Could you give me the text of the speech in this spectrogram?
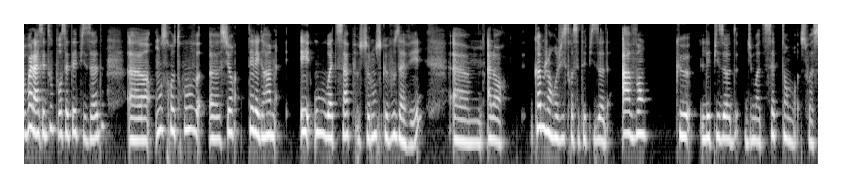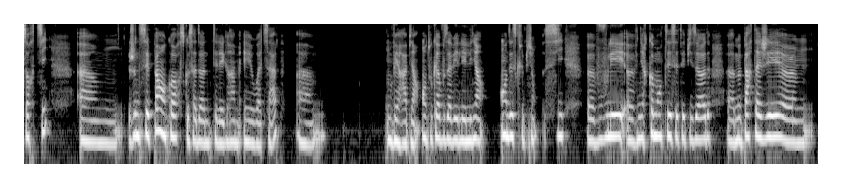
Voilà, c'est tout pour cet épisode. Euh, on se retrouve euh, sur Telegram et ou WhatsApp selon ce que vous avez. alors, comme j'enregistre cet épisode avant que l'épisode du mois de septembre soit sorti, je ne sais pas encore ce que ça donne Telegram et WhatsApp on verra bien. En tout cas, vous avez les liens en description si euh, vous voulez euh, venir commenter cet épisode, euh, me partager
